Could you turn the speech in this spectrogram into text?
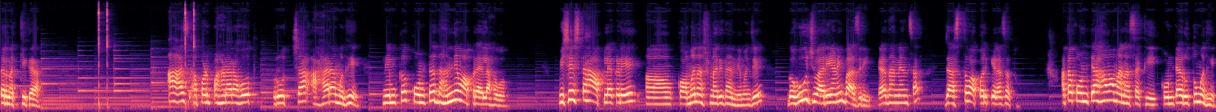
तर नक्की करा. आज आपण पाहणार आहोत रोजच्या आहारामध्ये नेमकं कोणतं धान्य वापरायला हवं? विशेषतः आपल्याकडे कॉमन असणारी धान्य म्हणजे गहू ज्वारी आणि बाजरी या धान्यांचा जास्त वापर केला जातो. आता कोणत्या हवामानासाठी कोणत्या ऋतूमध्ये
